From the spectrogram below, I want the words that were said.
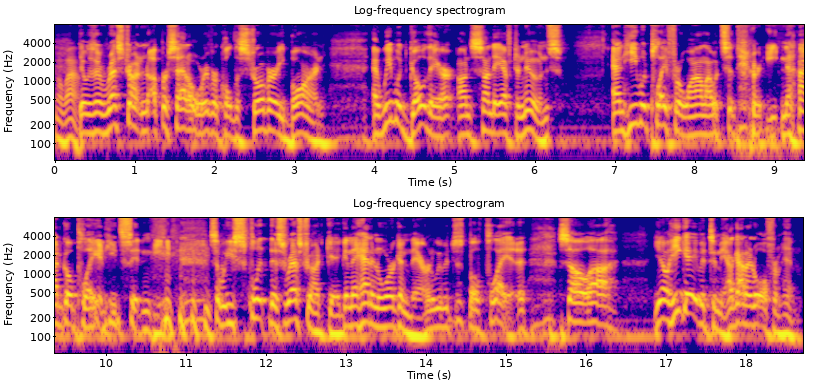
Oh wow. There was a restaurant in Upper Saddle River called the Strawberry Barn, and we would go there on Sunday afternoons. And he would play for a while, and I would sit there and eat, and then I'd go play, and he'd sit and eat. so we split this restaurant gig, and they had an organ there, and we would just both play it. So, uh, you know, he gave it to me. I got it all from him.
